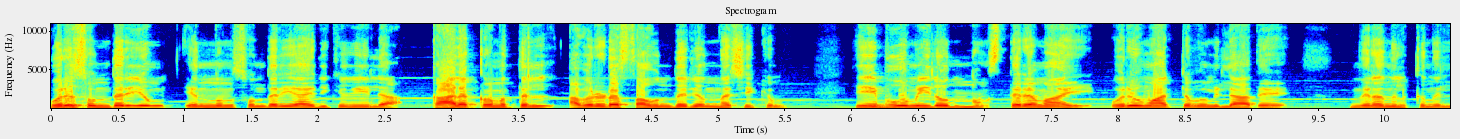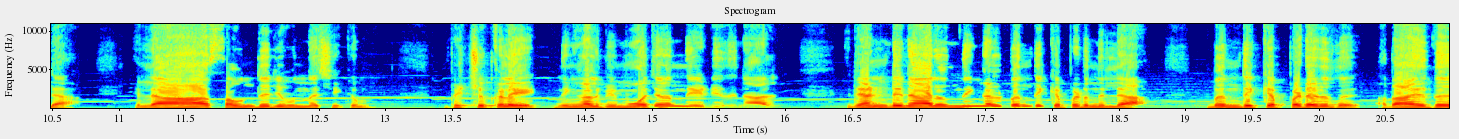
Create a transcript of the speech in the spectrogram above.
ഒരു സുന്ദരിയും എന്നും സുന്ദരിയായിരിക്കുകയില്ല. കാലക്രമത്തിൽ അവരുടെ സൗന്ദര്യം നശിക്കും. ഈ ഭൂമിയിലൊന്നും സ്ഥിരമായി ഒരു മാറ്റവുമില്ലാതെ നിലനിൽക്കുന്നില്ല. എല്ലാ സൗന്ദര്യവും നശിക്കും. ഭിക്ഷുക്കളെ നിങ്ങൾ വിമോചനം നേടിയതിനാൽ രണ്ടിനാലും നിങ്ങൾ ബന്ധിക്കപ്പെടുന്നില്ല. ബന്ധിക്കപ്പെടരുത്. അതായത്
